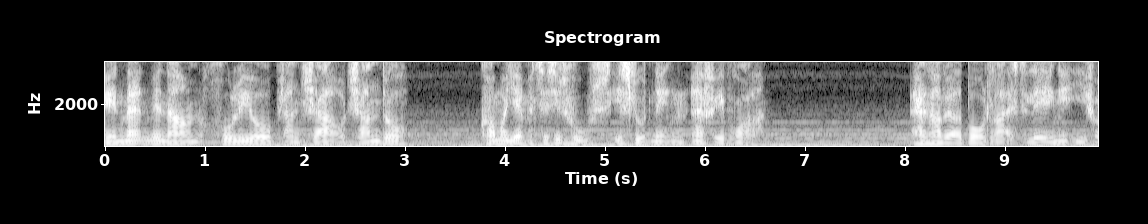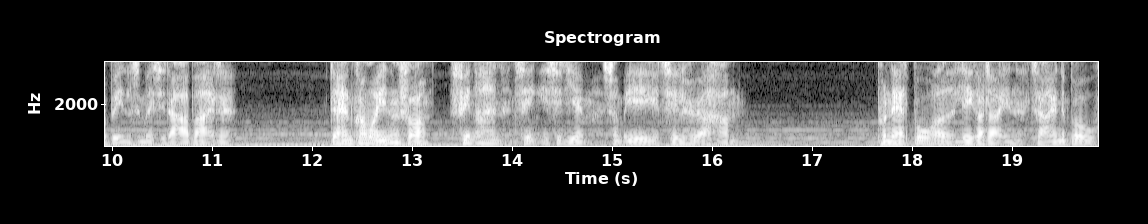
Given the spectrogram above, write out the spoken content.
En mand ved navn Julio Planchar Ochando kommer hjem til sit hus i slutningen af februar. Han har været bortrejst længe i forbindelse med sit arbejde. Da han kommer indenfor, finder han ting i sit hjem, som ikke tilhører ham. På natbordet ligger der en tegnebog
